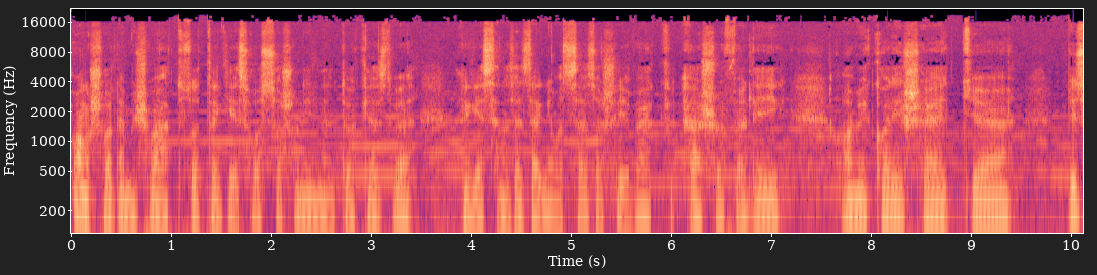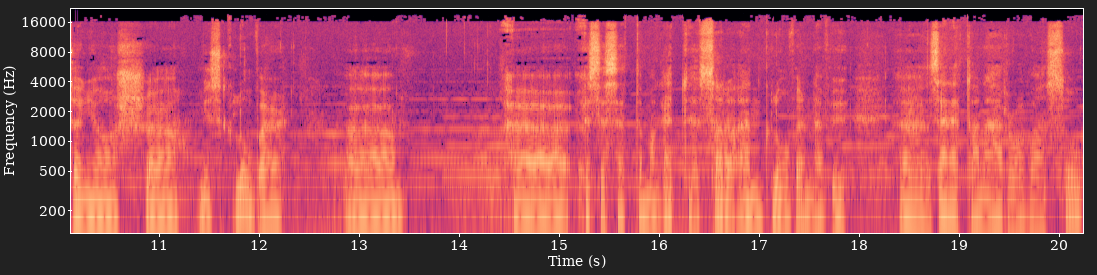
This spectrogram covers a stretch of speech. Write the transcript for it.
Hangsor nem is változott egész hosszasan innentől kezdve, egészen az 1800-as évek első feléig, amikor is egy bizonyos Miss Glover összeszedte magát, Sarah Ann Glover nevű zenetanárról van szó,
